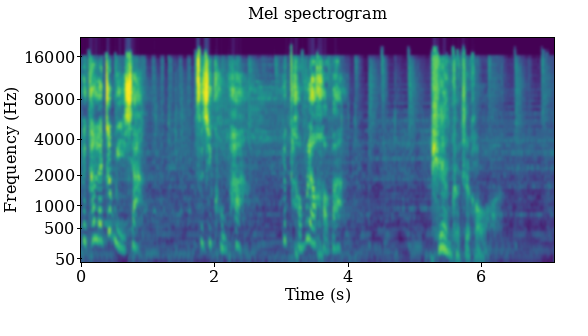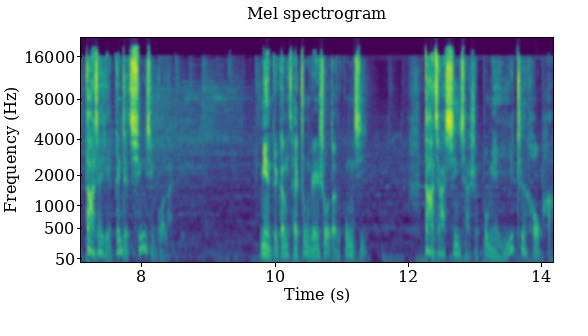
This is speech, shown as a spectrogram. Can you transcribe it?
被他来这么一下，自己恐怕也逃不了好吧。片刻之后，大家也跟着清醒过来。面对刚才众人受到的攻击，大家心下是不免一阵后怕。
